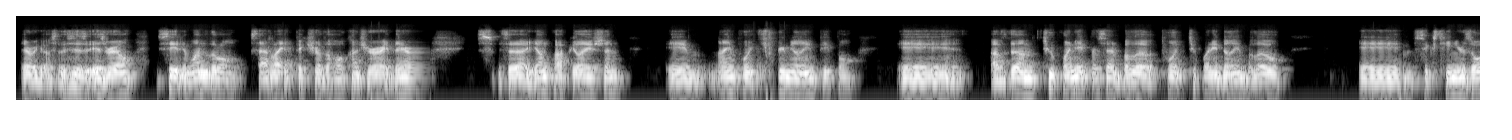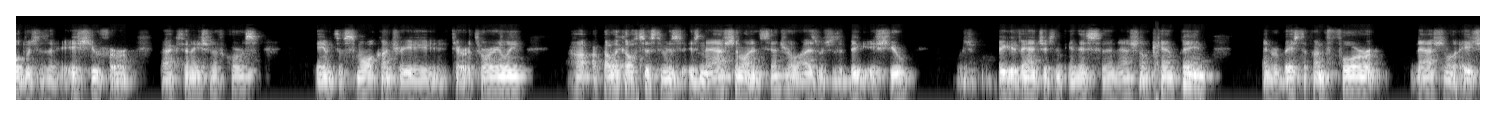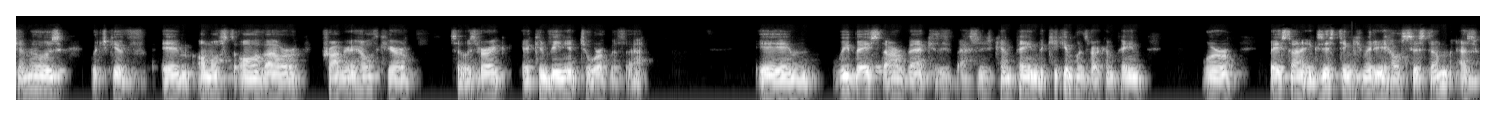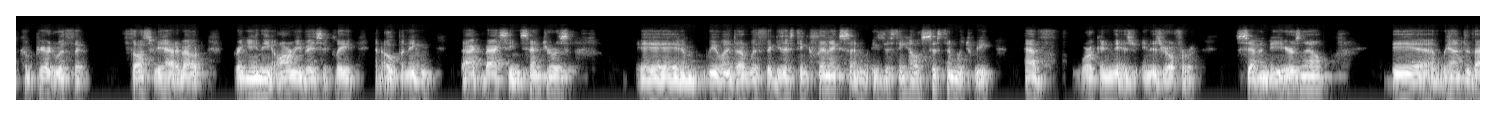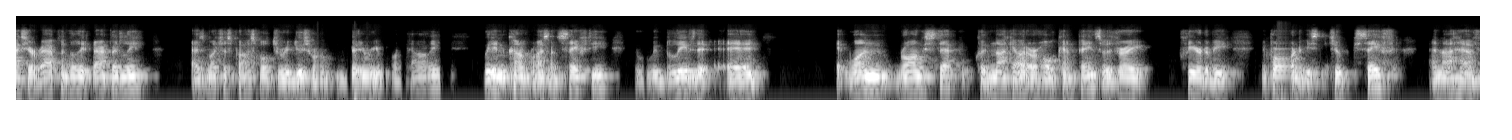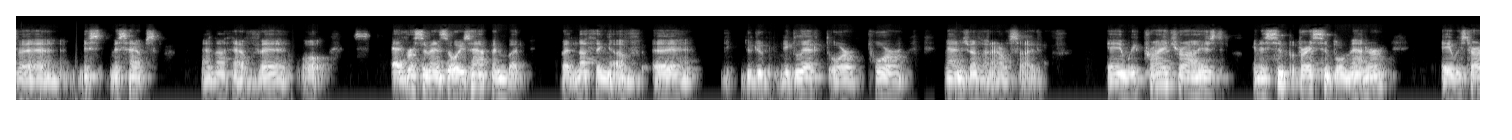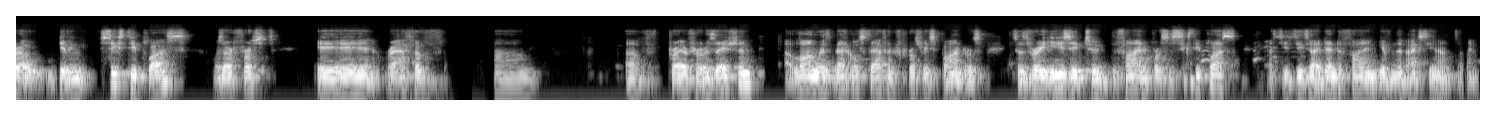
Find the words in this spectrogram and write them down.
There we go. So this is Israel. You see it in one little satellite picture of the whole country right there. It's, it's a young population. um, 9.3 million people. Uh, of them, 2.8% below, 2.8 million below um, 16 years old, which is an issue for vaccination, of course. Um, it's a small country territorially. Our public health system is, is national and centralized, which is a big issue, which big advantage in, in this uh, national campaign. And we're based upon four national HMOs, which give um, almost all of our primary health care. So it was very uh, convenient to work with that. Um, we based our vaccination campaign, the key components of our campaign were based on existing community health system as compared with the thoughts we had about bringing the army basically and opening back vaccine centers. Um, we went on with existing clinics and existing health system, which we have working in Israel for 70 years now. The, uh, we had to vaccinate rapidly, rapidly as much as possible to reduce mortality. We didn't compromise on safety. We believed that uh, one wrong step could knock out our whole campaign. So it's very clear to be important to be to safe and not have uh, mis mishaps and not have uh, well adverse events always happen, but but nothing of uh, neglect or poor management on our side. And we prioritized in a simple, very simple manner. Uh, we started out giving 60 plus was our first uh, RAF of um, of prioritization along with medical staff and first responders. So it's very easy to define a person 60 plus. That's easy to identify and give them the vaccine on time.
